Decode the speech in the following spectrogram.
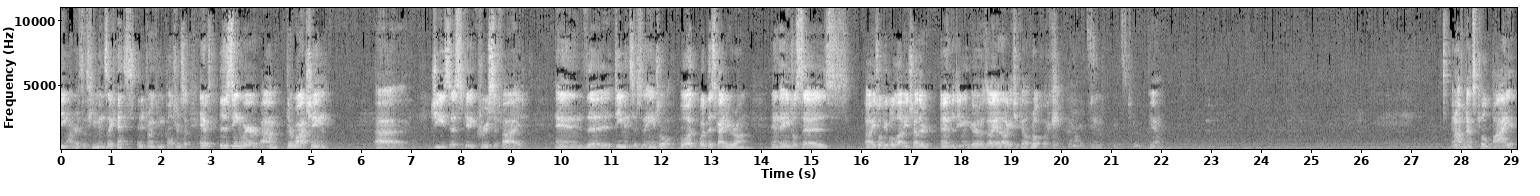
being on Earth with humans, I guess, and enjoying human culture and stuff. Anyways, there's a scene where um, they're watching uh, Jesus getting crucified, and the demon says to the angel, "Well, what what did this guy do wrong?" And the angel says, uh, "He told people to love each other." And the demon goes, "Oh yeah, that'll get you killed real quick." Yeah, it's, Yeah. it's true. Yeah. And oftentimes killed by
